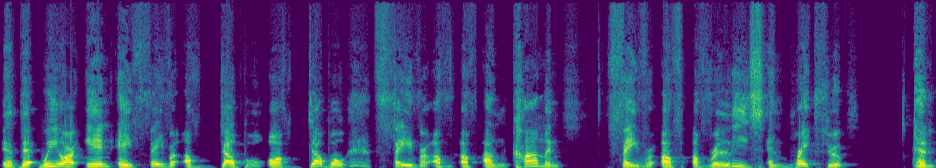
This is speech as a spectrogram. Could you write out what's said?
that we are in a favor of double, of double favor, of, of uncommon favor, of, of release and breakthrough. And,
